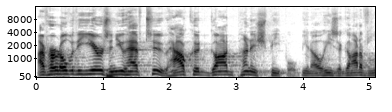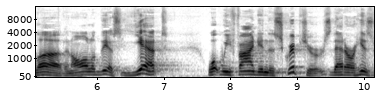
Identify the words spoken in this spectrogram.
I've heard over the years, and you have too, how could God punish people? You know, He's a God of love and all of this. Yet, what we find in the scriptures that are his,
